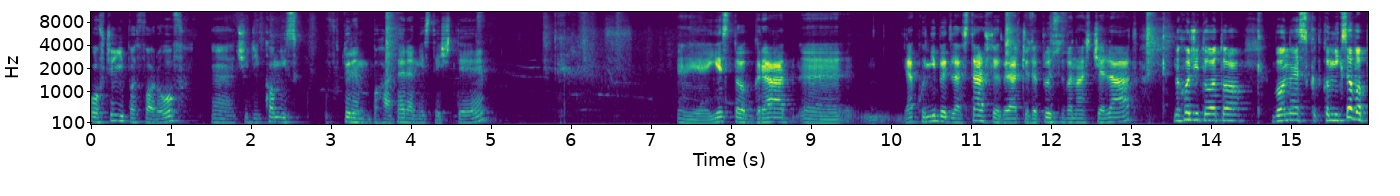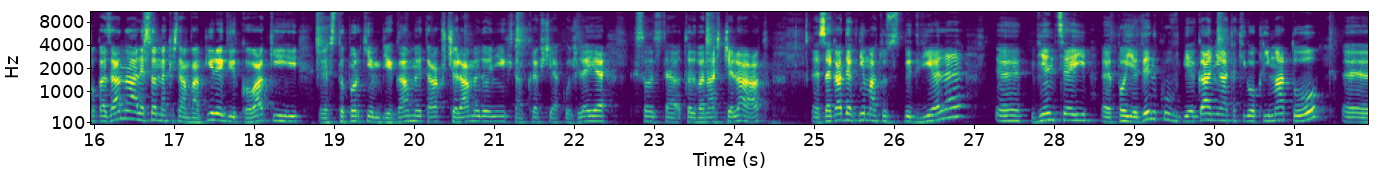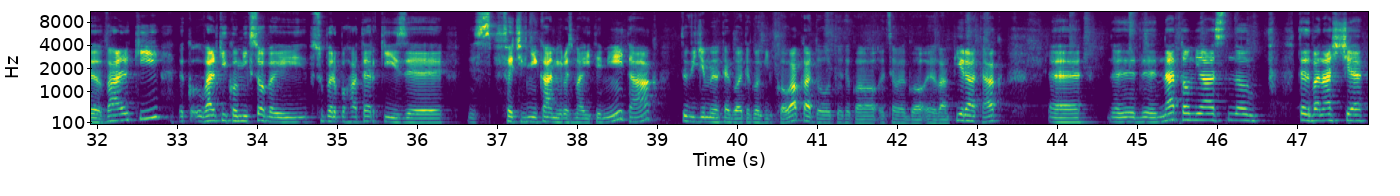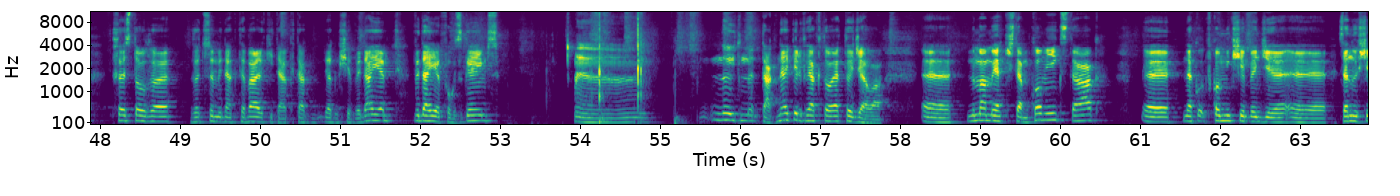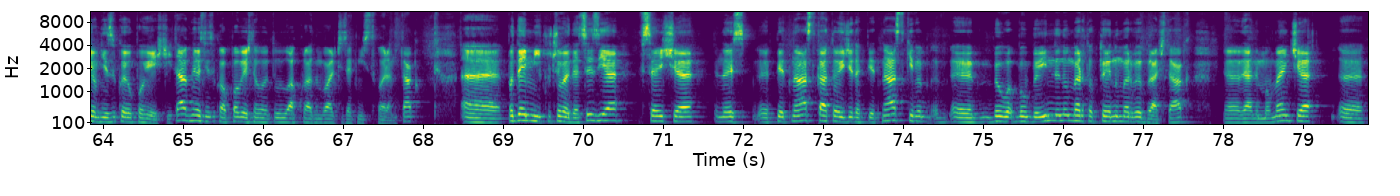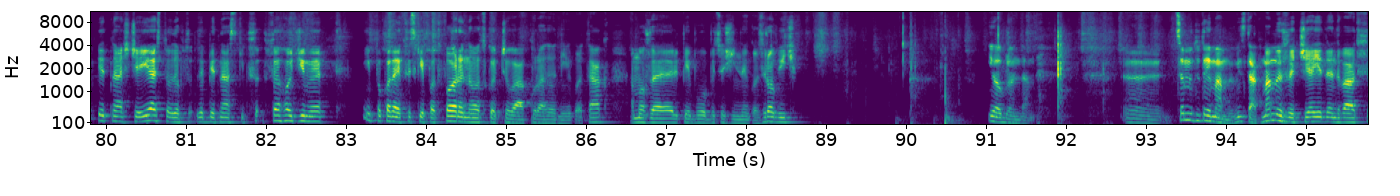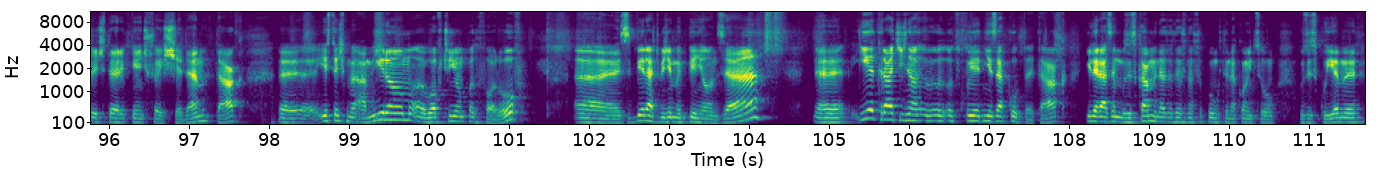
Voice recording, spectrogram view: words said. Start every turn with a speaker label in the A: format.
A: Łowczyni potworów, e, czyli komiks, w którym bohaterem jesteś ty. E, Jest to gra e, jako niby dla starszych graczy, że plus 12 lat. No chodzi tu o to, bo ona jest komiksowo pokazana, ale są jakieś tam wampiry, wilkołaki, z toporkiem biegamy, tak, strzelamy do nich, tam krew się jakoś leje. Są te, te 12 lat. Zagadek nie ma tu zbyt wiele, więcej e, pojedynków, biegania, takiego klimatu, e, walki, walki komiksowej, superbohaterki z, z przeciwnikami rozmaitymi, tak? Tu widzimy tego, tego wilkołaka, tu, tu tego całego e, wampira, tak? E, e, natomiast no, te 12 przez to, że, że to są jednak te walki, tak, tak jak mi się wydaje, wydaje Fox Games. E, no i tak, najpierw jak to, jak to działa. E, no mamy jakiś tam komiks, tak? E, na, w komiksie będzie e, zanurz się w niezwykłej opowieści, tak? No jest niezwykła opowieść, no tu akurat walczy z jakimś stworem, tak? E, podejmij kluczowe decyzje, w sensie, no jest e, 15, to idzie do 15, wy, e, był, byłby inny numer, to który numer wybrać, tak? E, w danym momencie. E, 15 jest, to do, do 15 prze- przechodzimy i pokonaj wszystkie potwory, no odskoczyła akurat od niego, tak? A może lepiej byłoby coś innego zrobić. I oglądamy. E, Co my tutaj mamy? Więc tak, mamy życie 1, 2, 3, 4, 5, 6, 7, tak. E, Jesteśmy Amirą, łowczynią potworów. E, Zbierać będziemy pieniądze je tracić na o- odpowiednie zakupy, tak? Ile razem uzyskamy, na to też nasze punkty na końcu uzyskujemy.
